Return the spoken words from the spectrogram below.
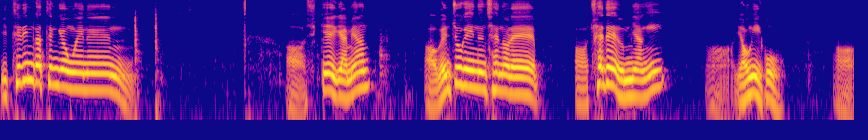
이 트림 같은 경우에는 어, 쉽게 얘기하면 어, 왼쪽에 있는 채널의 어, 최대 음량이 0이고 어,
